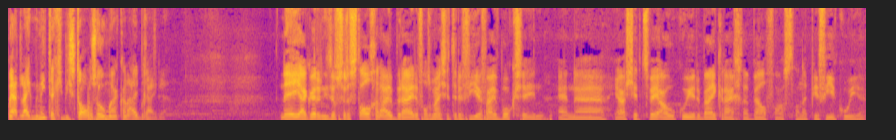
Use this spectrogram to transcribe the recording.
ja, het lijkt me niet dat je die stal zomaar kan uitbreiden. Nee, ja, ik weet ook niet of ze de stal gaan uitbreiden. Volgens mij zitten er vier, vijf boksen in. En uh, ja, als je twee oude koeien erbij krijgt uit Belfast, dan heb je vier koeien.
